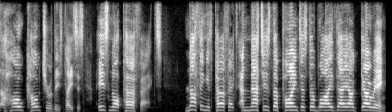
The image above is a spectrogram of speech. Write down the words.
the whole culture of these places is not perfect. Nothing is perfect, and that is the point as to why they are going.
